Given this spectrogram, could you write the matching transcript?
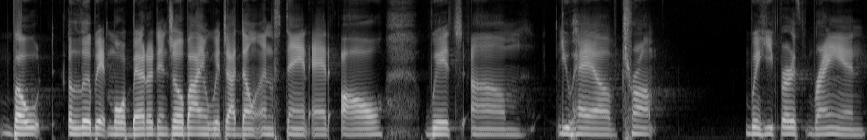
vote a little bit more better than Joe Biden, which I don't understand at all. Which um, you have Trump when he first ran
